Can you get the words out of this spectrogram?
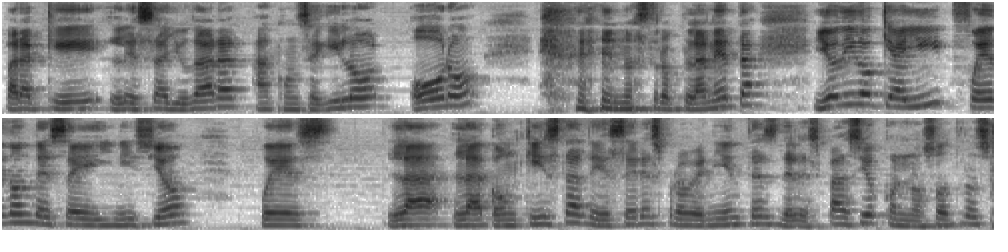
para que les ayudaran a conseguir oro en nuestro planeta. Yo digo que allí fue donde se inició pues la, la, conquista de seres provenientes del espacio con nosotros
